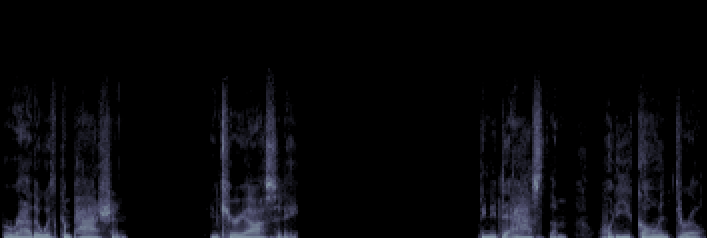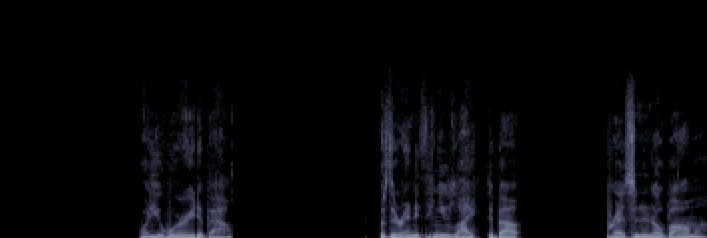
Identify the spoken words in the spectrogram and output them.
but rather with compassion and curiosity. We need to ask them, what are you going through? What are you worried about? Was there anything you liked about President Obama?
